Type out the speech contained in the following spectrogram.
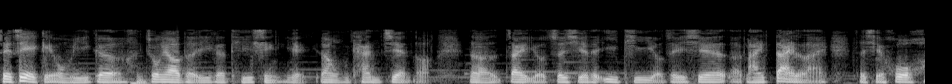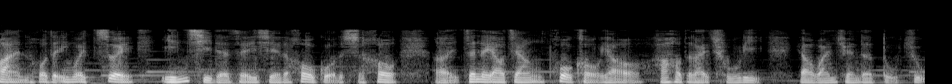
所以这也给我们一个很重要的一个提醒，也让我们看见啊，那在有这些的议题，有这一些呃来带来这些祸患，或者因为罪引起的这一些的后果的时候，呃，真的要将破口要好好的来处理，要完全的堵住，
